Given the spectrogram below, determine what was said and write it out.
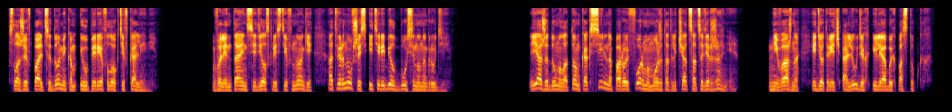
сложив пальцы домиком и уперев локти в колени. Валентайн сидел, скрестив ноги, отвернувшись и теребил бусину на груди. Я же думал о том, как сильно порой форма может отличаться от содержания. Неважно, идет речь о людях или об их поступках.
